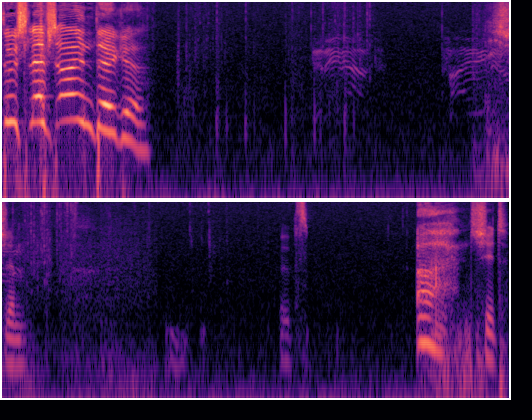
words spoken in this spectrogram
Du schläfst ein, Digga. Echt schlimm. jetzt. Ah, shit.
